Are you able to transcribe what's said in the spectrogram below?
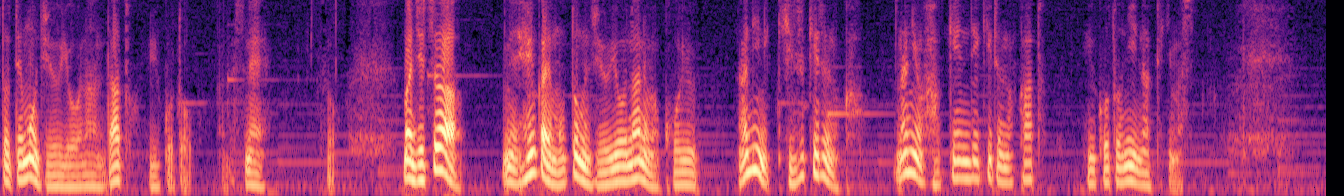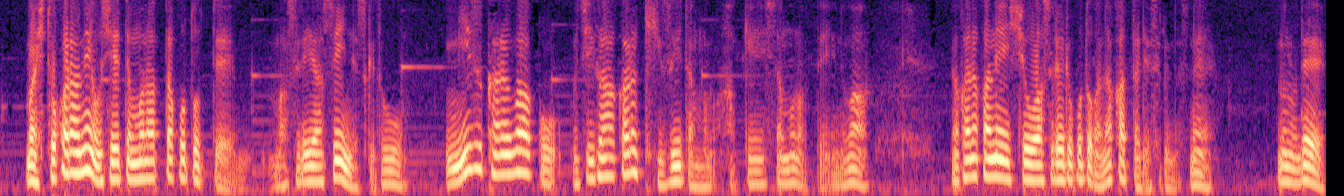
とても重要なんだということなんですね。そうまあ、実は、ね、変化で最も重要なのはこういう何に気づけるのか何を発見できるのかということになってきます。まあ、人からね教えてもらったことって忘れやすいんですけど自らがこう内側から気づいたもの発見したものっていうのはなかなかね一生忘れることがなかったりするんですね。なので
